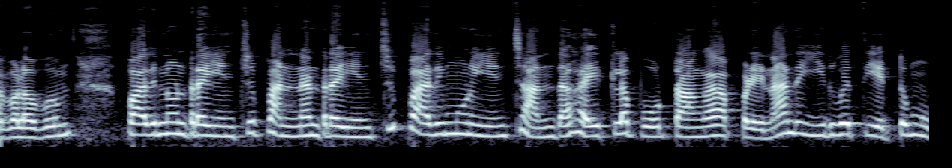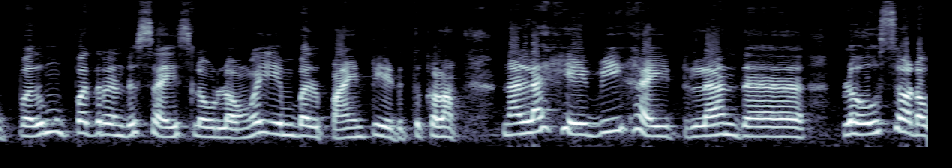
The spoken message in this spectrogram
எவ்வளவு? பதினொன்றரை இன்ச்சு பன்னெண்டரை இன்ச்சு பதிமூணு இன்ச்சு அந்த ஹைட்டில் போட்டாங்க அப்படின்னா அந்த இருபத்தி எட்டு முப்பது முப்பத்தி ரெண்டு சைஸில் உள்ளவங்க எண்பது பாயிண்ட் எடுத்துக்கலாம். நல்லா ஹெவி ஹைட்டில் அந்த ப்ளவுஸோட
